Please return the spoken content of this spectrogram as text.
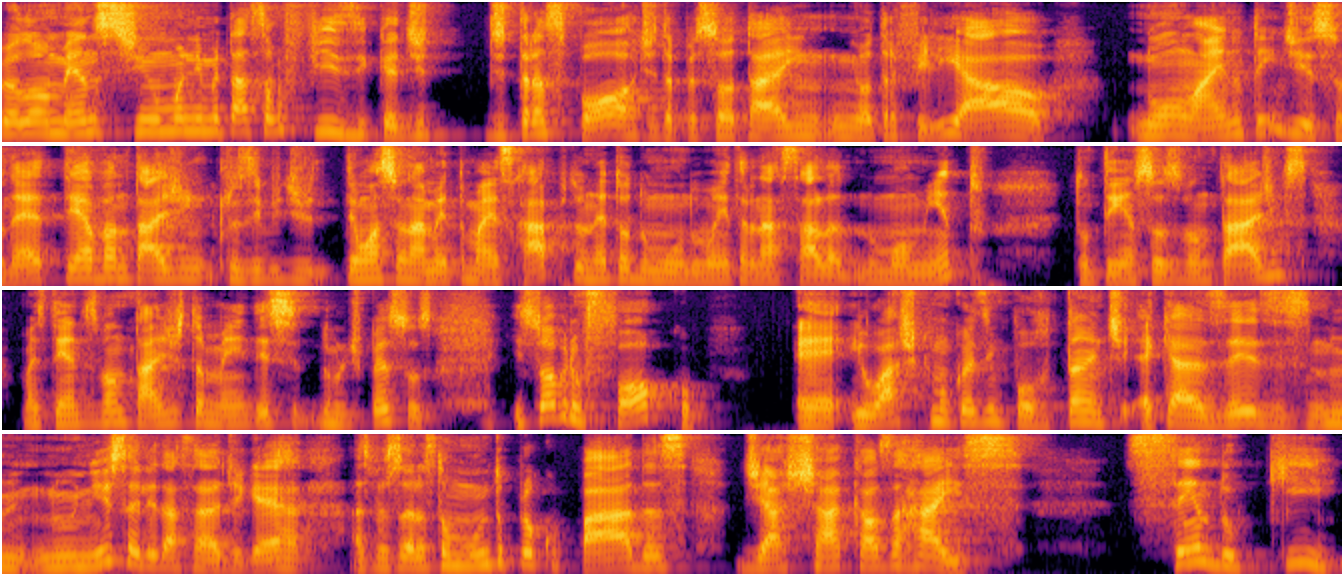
pelo menos tinha uma limitação física de, de transporte, da pessoa estar tá em, em outra filial. No online não tem disso, né? Tem a vantagem, inclusive, de ter um acionamento mais rápido, né? Todo mundo entra na sala no momento. Então tem as suas vantagens, mas tem a desvantagem também desse número de pessoas. E sobre o foco, é, eu acho que uma coisa importante é que às vezes, no, no início ali da sala de guerra, as pessoas estão muito preocupadas de achar a causa raiz. Sendo que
